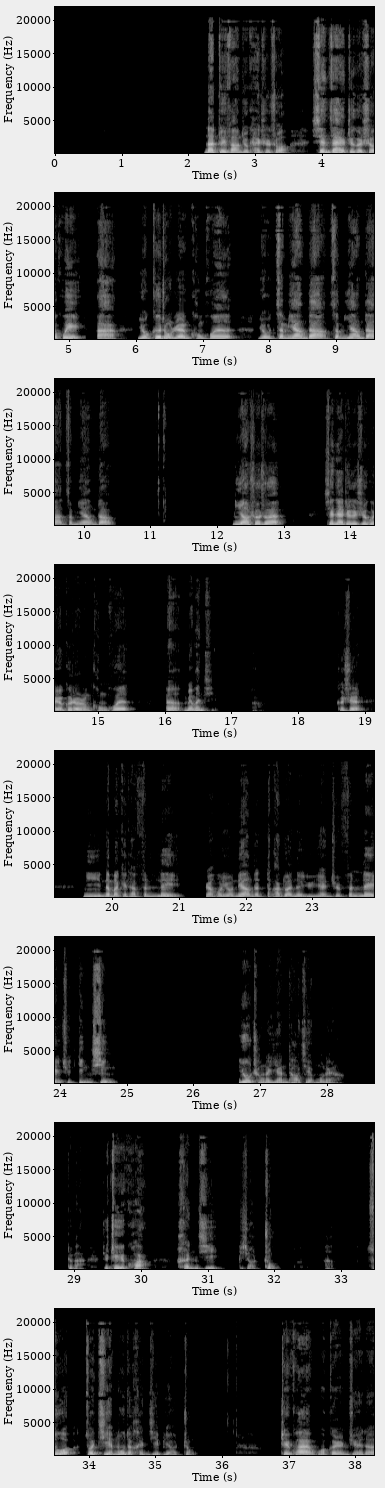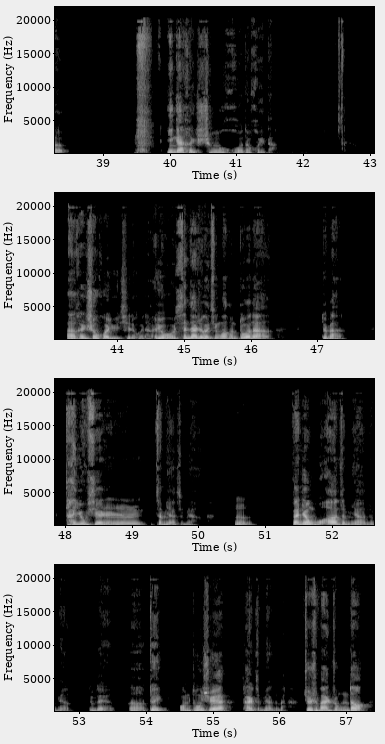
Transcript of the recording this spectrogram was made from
那对方就开始说，现在这个社会啊，有各种人恐婚，有怎么样的，怎么样的，怎么样的。你要说说，现在这个社会有各种人恐婚，嗯，没问题啊。可是，你那么给它分类，然后用那样的大段的语言去分类、去定性，又成了研讨节目了呀，对吧？就这一块痕迹比较重啊，做做节目的痕迹比较重。这块我个人觉得应该很生活的回答啊，很生活语气的回答。哎呦，现在这个情况很多呢，对吧？他有些人怎么样怎么样，嗯，反正我怎么样怎么样，对不对？嗯，对我们同学他是怎么样怎么样，就是把融到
